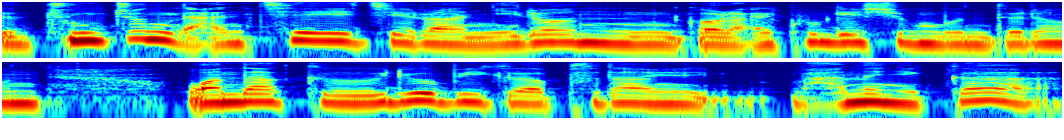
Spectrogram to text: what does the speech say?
그 중증 난치 질환 이런 걸 앓고 계신 분들은 워낙 그 의료비가 부담이 많으니까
